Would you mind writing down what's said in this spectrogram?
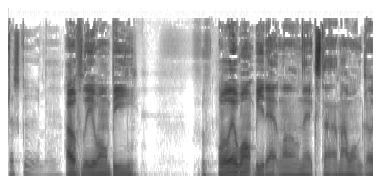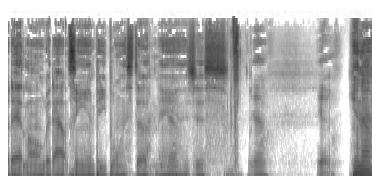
That's good, man. Hopefully, it won't be. Well, it won't be that long next time. I won't go that long without seeing people and stuff, man. Yeah. It's just Yeah, yeah. you know.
